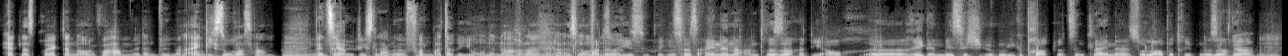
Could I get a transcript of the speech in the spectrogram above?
Headless-Projekt dann irgendwo haben will, dann will man eigentlich sowas haben. Wenn es dann Ja. möglichst lange von Batterie ohne Nachladen und alles laufen Batterie soll. ist übrigens das eine. Eine andere Sache, die auch äh, regelmäßig irgendwie gebraucht wird, sind kleine solarbetriebene Sachen. Ja, Mhm.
